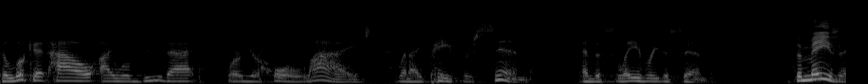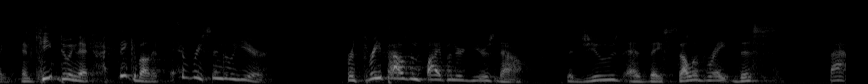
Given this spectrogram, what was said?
to look at how I will do that for your whole lives when I pay for sin and the slavery to sin. It's amazing. And keep doing that. Think about it every single year. For 3,500 years now, the Jews, as they celebrate this, fa-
